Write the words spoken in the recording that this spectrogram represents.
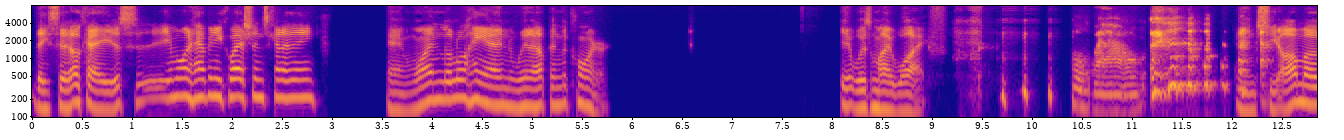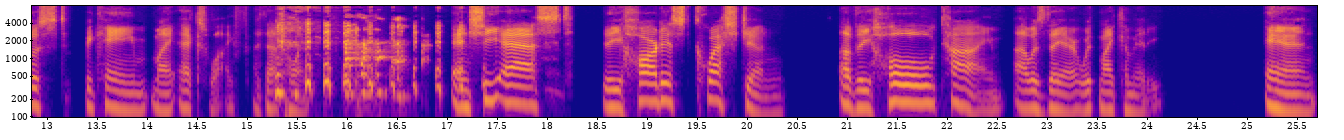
they said, "Okay, does anyone have any questions?" kind of thing. And one little hand went up in the corner. It was my wife. Oh wow! and she almost became my ex-wife at that point. and she asked the hardest question of the whole time I was there with my committee. And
